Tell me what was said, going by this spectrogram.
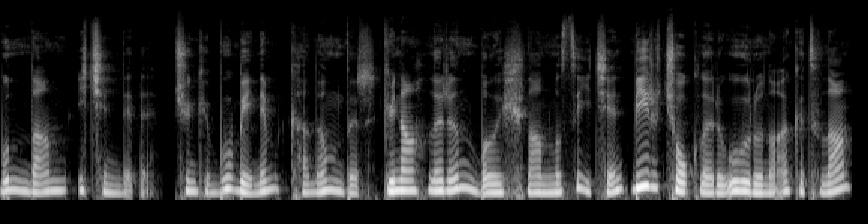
bundan için dedi. Çünkü bu benim kanımdır. Günahların bağışlanması için birçokları uğruna akıtılan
